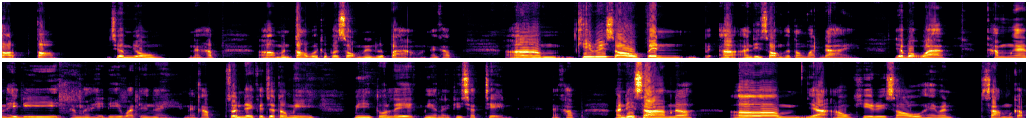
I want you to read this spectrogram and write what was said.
ตอบตอบเชื่อมโยงนะครับเอ่อมันตอบวัตถุประสงค์นั้นหรือเปล่านะครับเอ่อ key result เป็นอันที่ 2 คือต้องวัดได้ อย่าบอกว่าทำงานให้ดีทำงานให้ดีวัดยังไงนะครับ ส่วนใหญ่ก็จะต้องมีมีตัวเลขมีอะไรที่ชัดเจนนะครับ อันที่3เนาะ อออย่าเอา key result ให้มันซ้ำกับ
